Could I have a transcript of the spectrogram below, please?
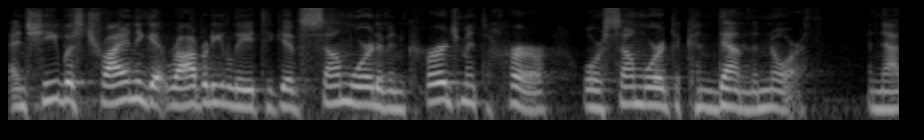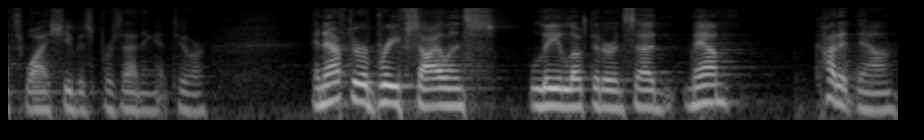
And she was trying to get Robert E. Lee to give some word of encouragement to her or some word to condemn the North. And that's why she was presenting it to her. And after a brief silence, Lee looked at her and said, Ma'am, cut it down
